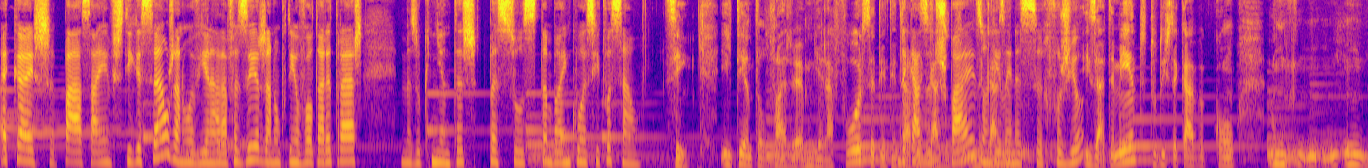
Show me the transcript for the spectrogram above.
A queixa passa à investigação, já não havia nada a fazer, já não podiam voltar atrás, mas o 500 passou-se também com a situação. Sim, e tenta levar a mulher à força, tenta entrar da casa, na casa dos pais, onde Helena de... se refugiou. Exatamente, tudo isto acaba com um, um,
